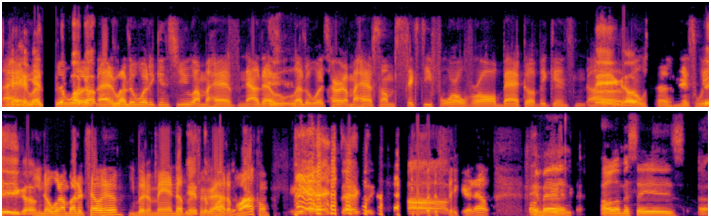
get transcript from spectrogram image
I Yeah, had man Leatherwood. I had Leatherwood against you. I'm gonna have now that Leatherwood's hurt. I'm gonna have some 64 overall backup against uh, There you go. Bosa next There week. you go. You know what I'm about to tell him? You better man up Man and figure out how to block him. Yeah, exactly. Um, figure it out. Hey man, all I'm gonna say is, uh,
